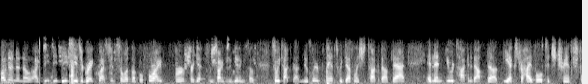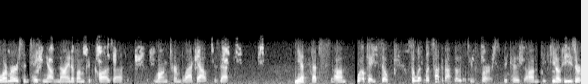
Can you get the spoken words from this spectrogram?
Oh no no no! I, these, these are great questions. So, but before I for, forget from starting from the beginning, so so we talked about nuclear plants. We definitely should talk about that. And then you were talking about the the extra high voltage transformers and taking out nine of them could cause a long term blackout. Is that Yes. that's um, well, okay. So, so let, let's talk about those two first because um, you know these are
